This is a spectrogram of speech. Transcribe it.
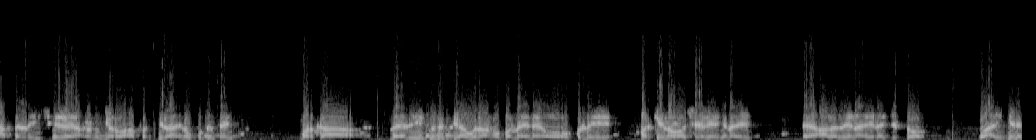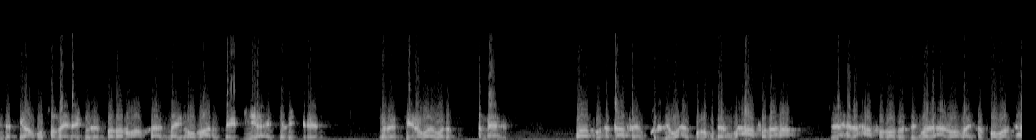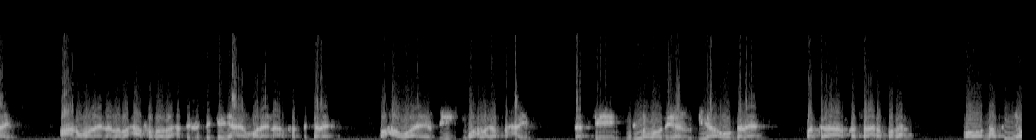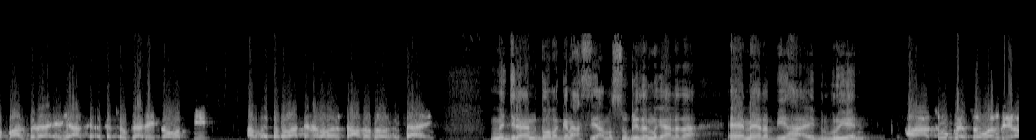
hadda la ii sheegaya cunug yar oo afar jira inuu ku dhintay marka meelihii godadkii awel aan u banaynay oo kolley markii naloo sheegay inay alaliina inay jirto wacyigelin dadkii aan ku samaynay godad badan oo aan faagnay oo maaragtay biyaha ay geli jireen godadkiina way wada buuxsameen waa buux dhaafeen kulli waxay ku noqdeen xaafadaha lixda xaafadood oo degmada calwaq ay ka kooban tahay waxaan u malaynaa laba xaafadood hadda la degan yahay umalaynaa afarta kale waxa waaye biyihii waa laga baxay dadkii guryahoodii ay biyaha uga galeen. Marka khasaaro badan oo naf iyo maalbila ayaa ka soo gaaray roobabkii toddobaatan iyo labada saacadood oo da'ay. Ma jiraan goobo ganacsi ama suuqyada magaalada meelo biyaha ay burburiyeen? Ha suuqa suuqadii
